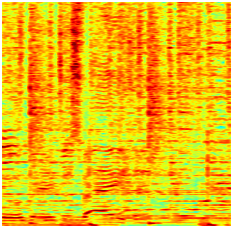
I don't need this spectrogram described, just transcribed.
veel beter zwijgen.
